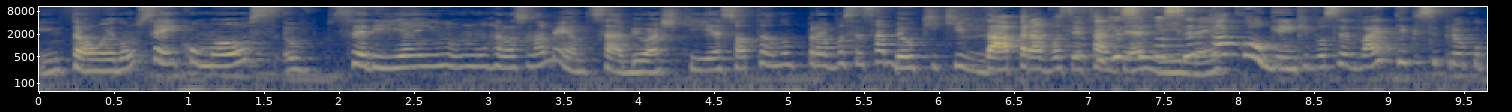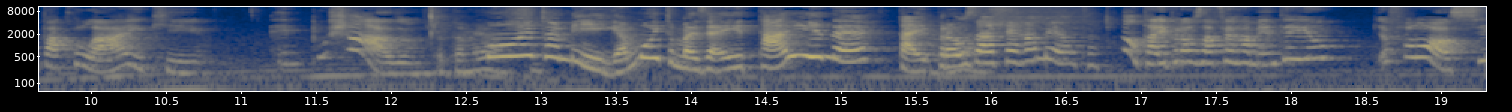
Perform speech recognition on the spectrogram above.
Então, eu não sei como eu, eu seria em um relacionamento, sabe? Eu acho que é só tanto pra você saber o que, que dá pra você Porque fazer se ali, você né? tá com alguém que você vai ter que se preocupar com o like, é puxado. Eu também acho. Muito, amiga, muito. Mas aí tá aí, né? Tá aí pra usar a ferramenta. Não, tá aí pra usar a ferramenta e eu, eu falo, ó, se,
